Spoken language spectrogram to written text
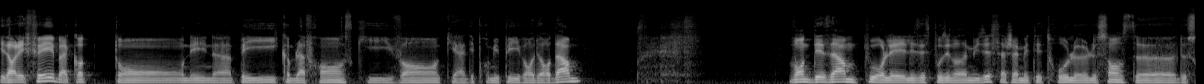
et dans les faits, bah, quand on est un pays comme la France qui vend, qui est un des premiers pays vendeurs d'armes, vendre des armes pour les, exposer dans un musée, ça n'a jamais été trop le, sens de, ce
